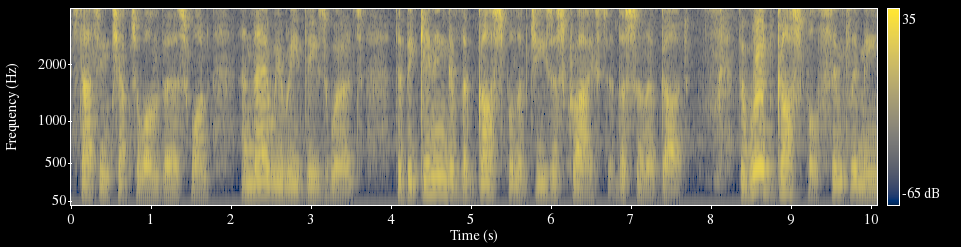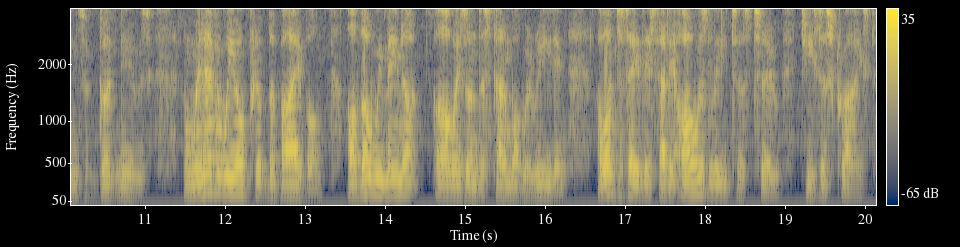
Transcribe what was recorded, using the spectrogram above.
starting in chapter 1, verse 1, and there we read these words The beginning of the Gospel of Jesus Christ, the Son of God. The word gospel simply means good news, and whenever we open up the Bible, although we may not always understand what we're reading, I want to say this that it always leads us to Jesus Christ,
